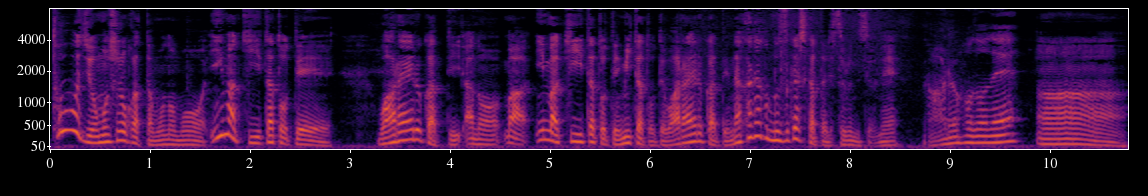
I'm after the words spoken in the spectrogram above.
当時面白かったものも、今聞いたとて、笑えるかって、あの、まあ、今聞いたとて見たとて笑えるかってなかなか難しかったりするんですよね。なるほどね。あ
